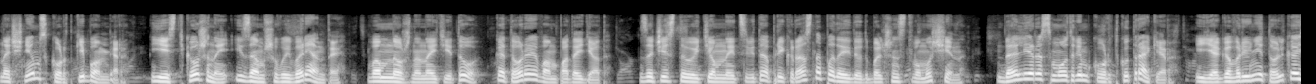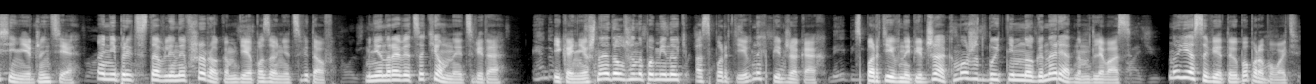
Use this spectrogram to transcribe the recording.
Начнем с куртки бомбер. Есть кожаные и замшевые варианты. Вам нужно найти ту, которая вам подойдет. Зачастую темные цвета прекрасно подойдут большинству мужчин. Далее рассмотрим куртку тракер. И я говорю не только о синей джинсе. Они представлены в широком диапазоне цветов. Мне нравятся темные цвета. И, конечно, я должен упомянуть о спортивных пиджаках. Спортивный пиджак может быть немного нарядным для вас, но я советую попробовать.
